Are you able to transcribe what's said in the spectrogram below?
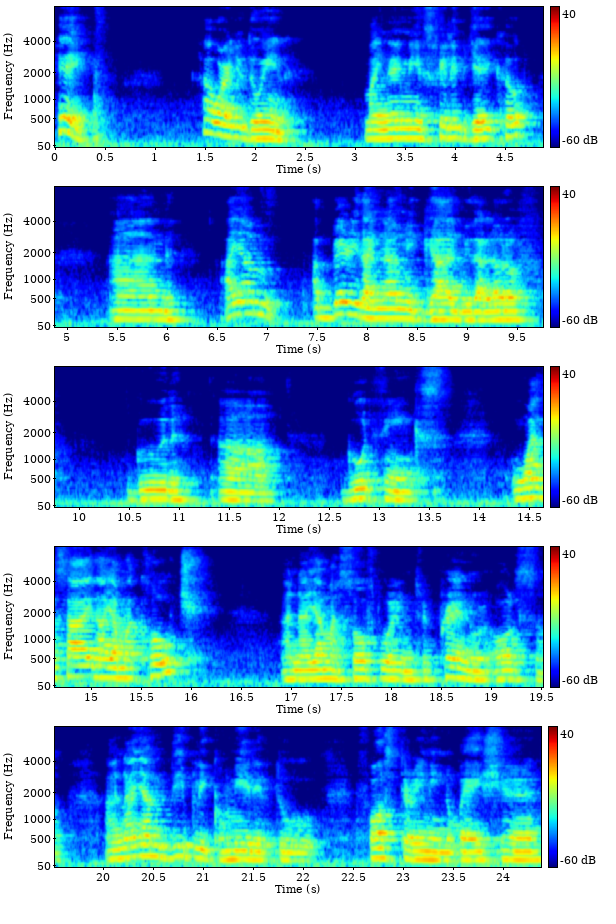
Hey, how are you doing? My name is Felipe Jacob and I am a very dynamic guy with a lot of good uh, good things. One side I am a coach and I am a software entrepreneur also and I am deeply committed to fostering innovation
